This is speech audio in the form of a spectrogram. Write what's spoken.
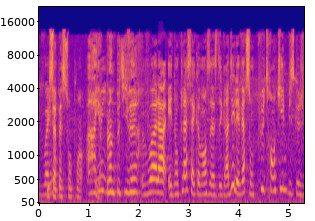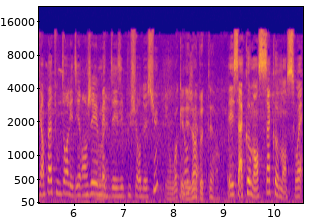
vous voyez, ça pèse son point. Ah, il y a plein de petits verres. voilà, et donc là ça commence à se dégrader, les verres sont plus tranquilles puisque je viens pas tout le temps les déranger, Ouais. mettre des épluchures dessus, Et on voit qu'il y a Donc, déjà un euh, peu de terre. hein. et ça commence, ça commence, ouais.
